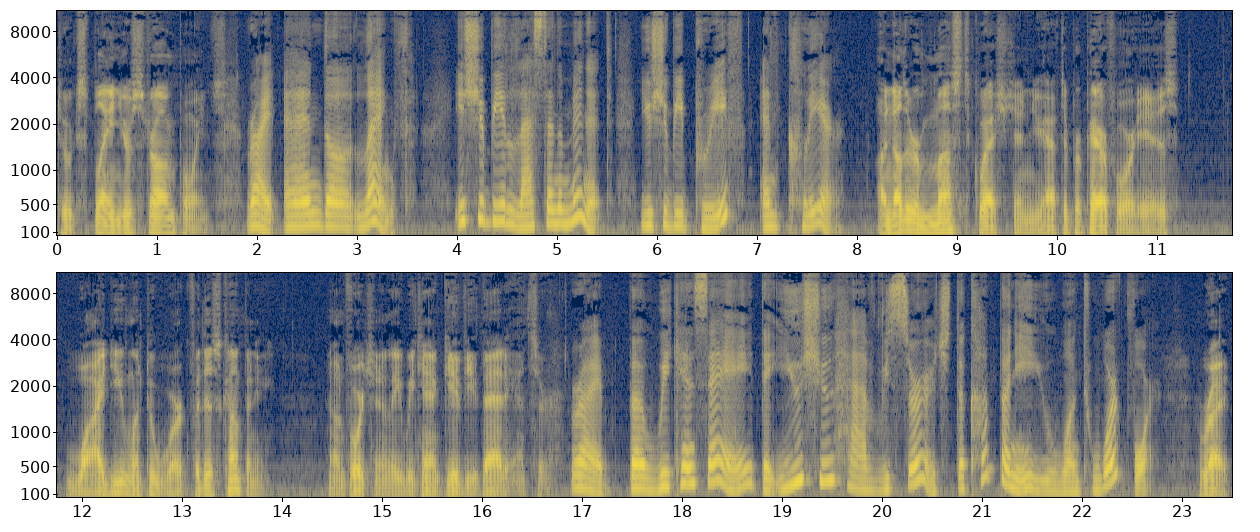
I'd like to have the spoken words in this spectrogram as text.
to explain your strong points. Right, and the length. It should be less than a minute. You should be brief and clear. Another must question you have to prepare for is why do you want to work for this company? Unfortunately, we can't give you that answer. Right, but we can say that you should have researched the company you want to work for. Right.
